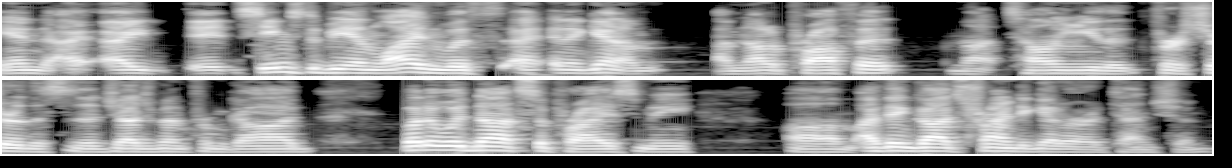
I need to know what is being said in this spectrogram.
and I, I it seems to be in line with. And again, I'm I'm not a prophet. I'm not telling you that for sure this is a judgment from God, but it would not surprise me. Um, I think God's trying to get our attention.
